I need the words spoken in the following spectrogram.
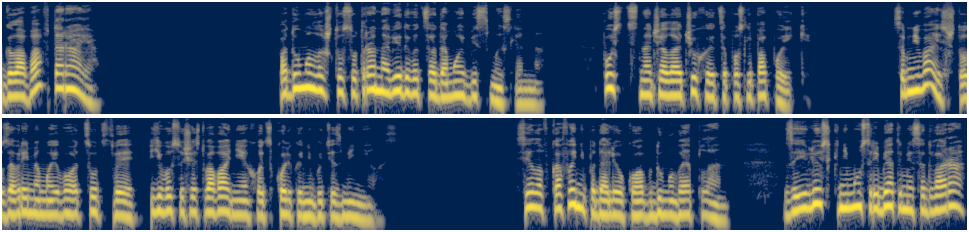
Глава вторая. Подумала, что с утра наведываться домой бессмысленно. Пусть сначала очухается после попойки. Сомневаюсь, что за время моего отсутствия его существование хоть сколько-нибудь изменилось. Села в кафе неподалеку, обдумывая план. Заявлюсь к нему с ребятами со двора,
